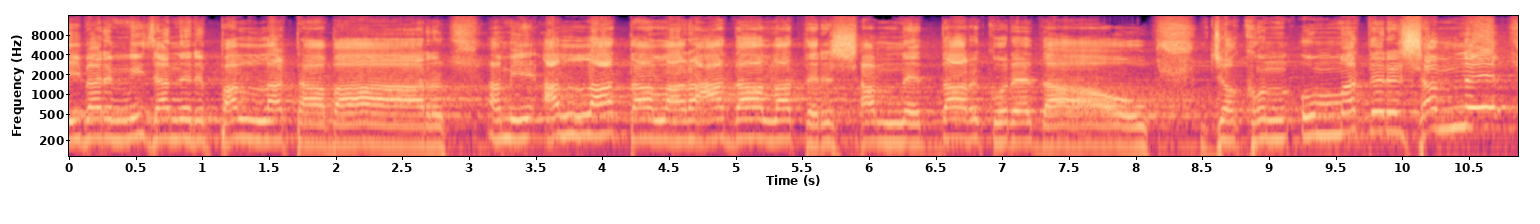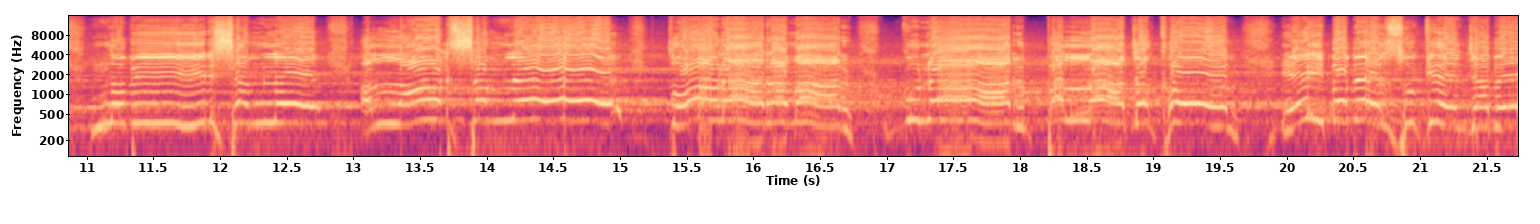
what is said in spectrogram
এইবার মিজানের পাল্লাটা আবার আমি আল্লাহ তালার আদালতের সামনে দাঁড় করে দাও। যখন উম্মাতের সামনে, নবীর সামনে, আল্লাহর সামনে তোর আর আমার গুনার পাল্লা যখন এইভাবে ঝুঁকে যাবে,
